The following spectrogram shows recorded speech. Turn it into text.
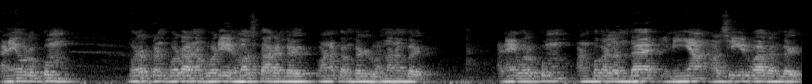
அனைவருக்கும் முதற்கண் கோடான கோடி நமஸ்காரங்கள் வணக்கங்கள் வந்தனங்கள். அனைவருக்கும் அன்பு கலந்த இனிய ஆசீர்வாதங்கள்.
